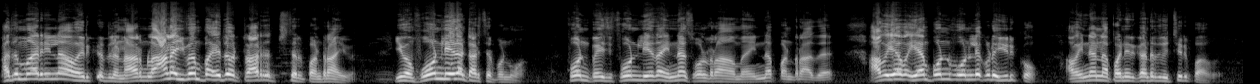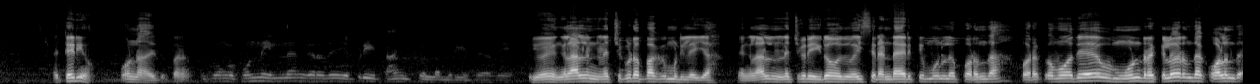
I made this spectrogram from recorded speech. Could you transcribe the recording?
அது மாதிரிலாம் அவன் இருக்கிறதுல நார்மலாக ஆனால் இவன் ப- ஏதோ டார்ச்சர் பண்ணுறான் இவன். இவன் ஃபோன்லேயே தான் டார்ச்சர் பண்ணுவான். ஃபோன் பேசி ஃபோன்லேயே தான் என்ன சொல்கிறான் அவன் என்ன பண்ணுறான் அதை. அவன் என் பொண்ணு ஃபோன்லேயே கூட இருக்கும். அவன் என்னென்ன பண்ணியிருக்கான்றது வச்சிருப்பா அவ. அது தெரியும். பொண்ணு இது பண்ண. இப்போ உங்க பொண்ணு இல்லைங்கிறது எப்படி தாங்கிக் கொள்ள முடியுது அது? ஐயோ எங்களால் நினச்சி கூட பார்க்க முடியல ஐயா. எங்களால் நினச்சி கூட இருபது வயசு ரெண்டாயிரத்தி மூணில் பிறந்தா பிறக்கும் போதே மூன்றரை கிலோ இருந்த குழந்த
